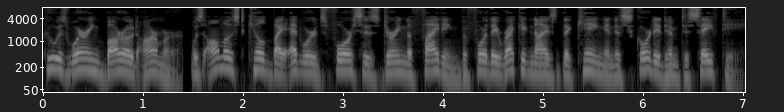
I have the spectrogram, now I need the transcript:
who was wearing borrowed armour, was almost killed by Edward's forces during the fighting before they recognised the king and escorted him to safety.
